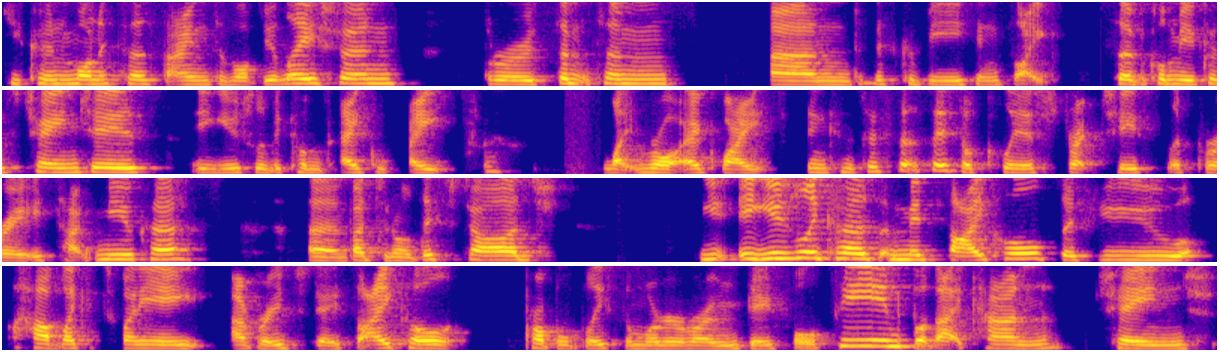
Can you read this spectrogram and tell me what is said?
you can monitor signs of ovulation through symptoms, and this could be things like cervical mucus changes. It usually becomes egg white, like raw egg white inconsistency, so clear, stretchy, slippery type mucus, um, vaginal discharge. It usually occurs mid cycle. So if you have like a 28 average day cycle, probably somewhere around day 14, but that can change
